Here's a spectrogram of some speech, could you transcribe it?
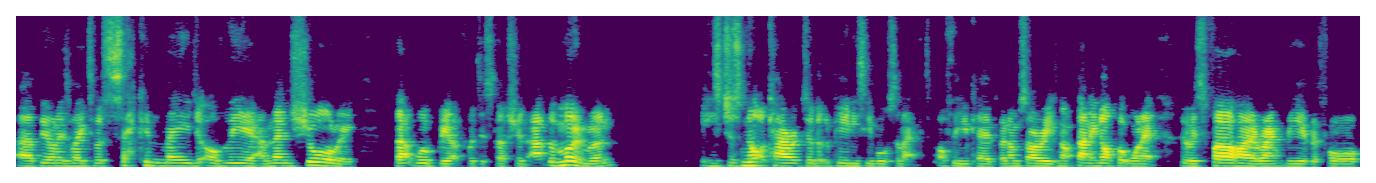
uh, be on his way to a second major of the year, and then surely that would be up for discussion. At the moment, he's just not a character that the PDC will select off the UK But I'm sorry, he's not. Danny Noppert won it, who is far higher ranked the year before.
